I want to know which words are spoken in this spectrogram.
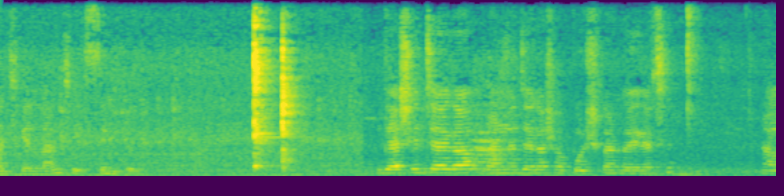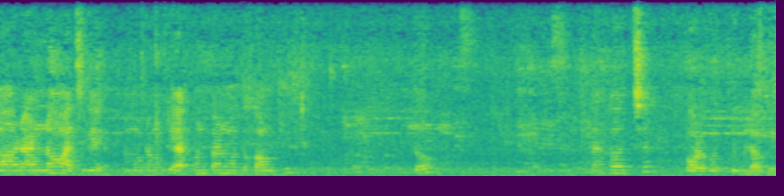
আজকের লাঞ্চ এই সিম্পল গ্যাসের জায়গা, রান্নার জায়গা সব পরিষ্কার হয়ে গেছে। রান্নাও আজকে মোটামুটি এখনকার মতো কমপ্লিট তো দেখা হচ্ছে পরবর্তী ব্লগে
